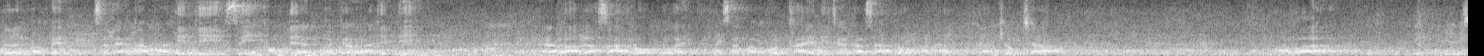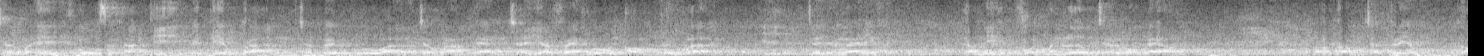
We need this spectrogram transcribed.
เลื่อนมาเป็นแสดงธรรมอาทิตย์ที่สี่ของเดือนเหมือนกับอาทิตย์นี้แล้วก็รักษาโรคด้วยสำหรับคนไข้ที่จะรักษาโรคนะตอนช่วงเช้าถามว่า จะไปดูสถานที่ไปเตรียมการ จะไปดูว่าจะวางแผนใช้ยาแฝงลงก่อน หรือว่าจะยังไงเท่านี้ฝนมันเริ่มจะลงแล้ว ก็ต้องจัดเตรียมก็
